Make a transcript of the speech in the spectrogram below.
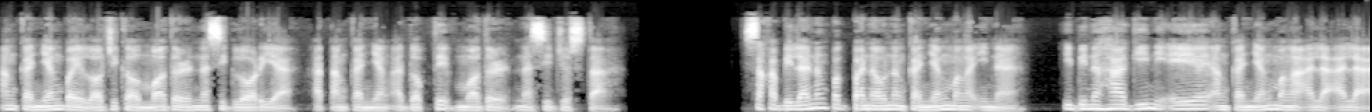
ang kanyang biological mother na si Gloria at ang kanyang adoptive mother na si Justa. Sa kabila ng pagpanaw ng kanyang mga ina, ibinahagi ni AI ang kanyang mga alaala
